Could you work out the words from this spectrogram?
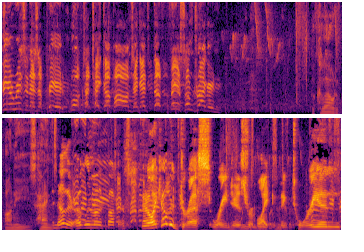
The Arisen has appeared, what to take up arms against the fearsome dragon! A cloud of unease hangs. Another ugly motherfucker. And I like how the dress ranges from like Victorian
